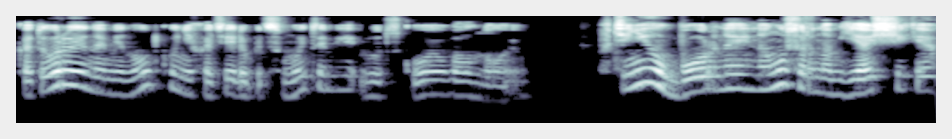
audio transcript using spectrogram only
которые на минутку не хотели быть смытыми людскую волною. В тени уборной, на мусорном ящике,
